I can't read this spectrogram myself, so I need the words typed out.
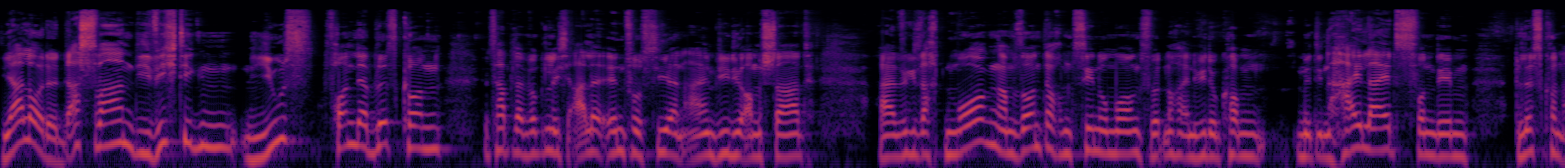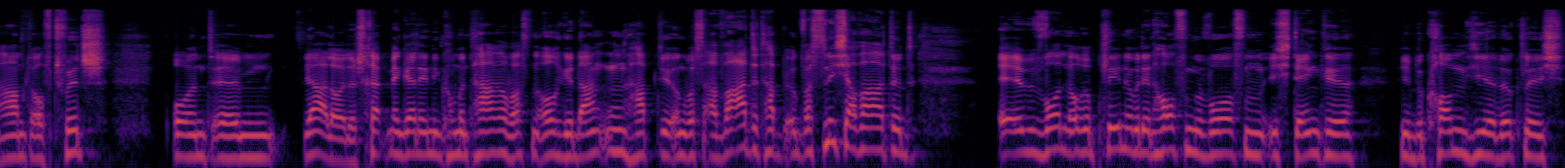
Ja, Leute, das waren die wichtigen News von der BlizzCon. Jetzt habt ihr wirklich alle Infos hier in einem Video am Start. Äh, wie gesagt, morgen am Sonntag um 10 Uhr morgens wird noch ein Video kommen mit den Highlights von dem BlizzCon-Abend auf Twitch. Und ähm, ja, Leute, schreibt mir gerne in die Kommentare, was sind eure Gedanken? Habt ihr irgendwas erwartet? Habt ihr irgendwas nicht erwartet? Äh, wurden eure Pläne über den Haufen geworfen? Ich denke, wir bekommen hier wirklich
